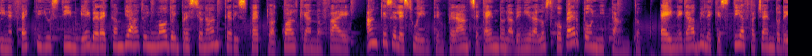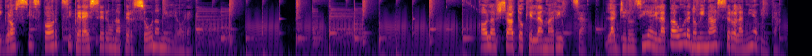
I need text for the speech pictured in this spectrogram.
In effetti Justin Bieber è cambiato in modo impressionante rispetto a qualche anno fa e, anche se le sue intemperanze tendono a venire allo scoperto ogni tanto, è innegabile che stia facendo dei grossi sforzi per essere una persona migliore. Ho lasciato che l'amarezza, la gelosia e la paura dominassero la mia vita.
